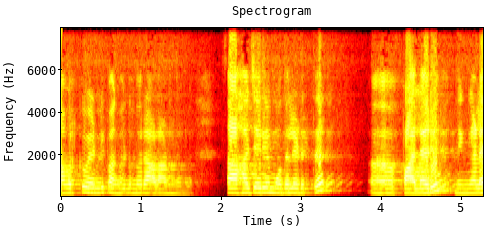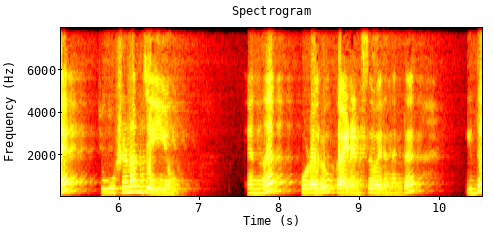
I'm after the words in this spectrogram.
അവർക്ക് വേണ്ടി പങ്കിടുന്ന ഒരാളാണ് നിങ്ങൾ. സാഹചര്യം മുതലെടുത്ത് പലരും നിങ്ങളെ ചൂഷണം ചെയ്യും എന്ന് കൂടെ ഒരു ഗൈഡൻസ് വരുന്നുണ്ട്. ഇത്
